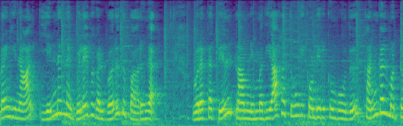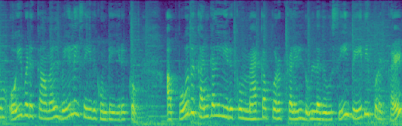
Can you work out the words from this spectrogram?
உறங்கினால் என்னென்ன விளைவுகள் வருது பாருங்க. உறக்கத்தில் நாம் நிம்மதியாக தூங்கிக் கொண்டிருக்கும் போது கண்கள் மட்டும் ஓய்வெடுக்காமல் வேலை செய்து கொண்டே இருக்கும். அப்போது கண்களில் இருக்கும் மேக்கப் பொருட்களில் உள்ள தூசி வேதிப்பொருட்கள்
